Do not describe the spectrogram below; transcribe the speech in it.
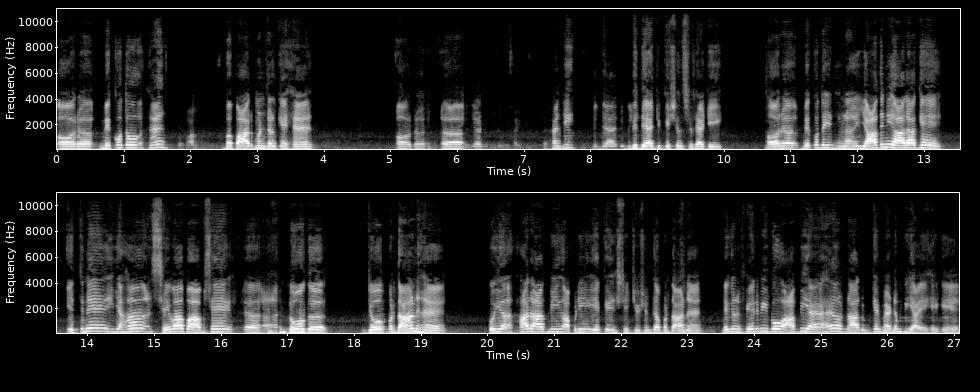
और मेरे को तो हैं, व्यापार मंडल के हैं, और हाँ जी, विद्या एजुकेशन सोसाइटी, और मेरे को तो याद नहीं आ रहा कि इतने यहाँ सेवा भाव से लोग जो प्रधान हैं कोई हर आदमी अपनी एक इंस्टीट्यूशन का प्रधान है लेकिन फिर भी वो आप भी आया है और नाल उनके मैडम भी आए हैं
